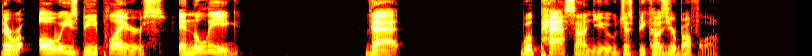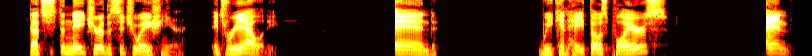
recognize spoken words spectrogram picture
There will always be players in the league that will pass on you just because you're Buffalo. That's just the nature of the situation here. It's reality. And we can hate those players, and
